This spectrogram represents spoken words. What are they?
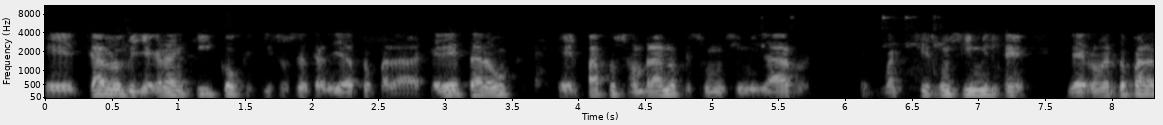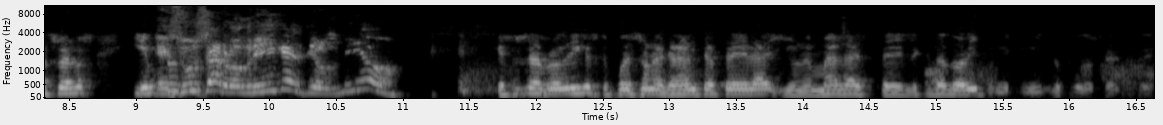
eh, Carlos Villagrán Kiko, que quiso ser candidato para Querétaro, el Pato Zambrano, que es un similar bueno, sí es un símil de, Roberto Palazuelos. Y Jesús Rodríguez, Dios mío. Jesús Rodríguez, que puede ser una gran teatrera y una mala este, legisladora y pues, no pudo ser este,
